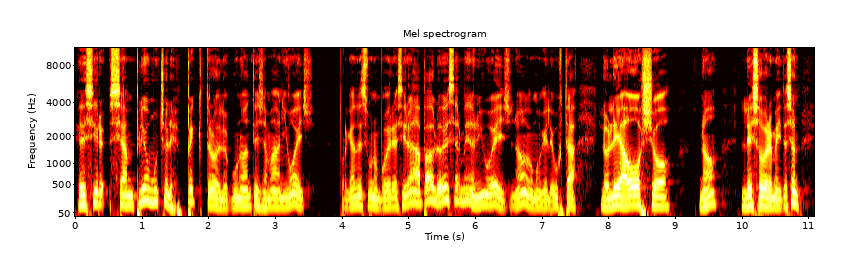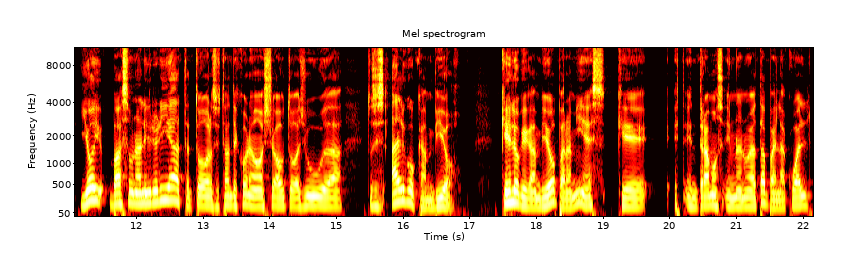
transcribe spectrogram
Es decir, se amplió mucho el espectro de lo que uno antes llamaba New Age. Porque antes uno podría decir, ah, Pablo debe ser medio New Age, ¿no? Como que le gusta, lo lee a hoyo, ¿no? lee sobre meditación. Y hoy vas a una librería, están todos los estantes con hoyo, autoayuda. Entonces algo cambió. ¿Qué es lo que cambió? Para mí es que entramos en una nueva etapa en la cual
